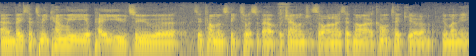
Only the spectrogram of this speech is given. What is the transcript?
and they said to me, "Can we pay you to uh, to come and speak to us about the challenge and so on?" And I said, "No, I can't take your your money,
